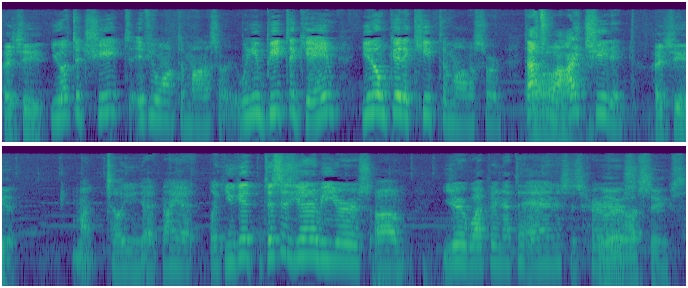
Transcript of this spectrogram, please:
I cheat. You have to cheat if you want the mana sword. When you beat the game, you don't get to keep the mana sword. That's why Oh. I cheated. I cheated. I'm not telling you yet, not yet. Like you get. This is gonna be yours. Um, your weapon at the end. This is hers. That stinks.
